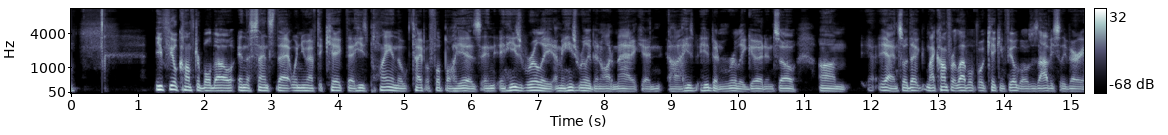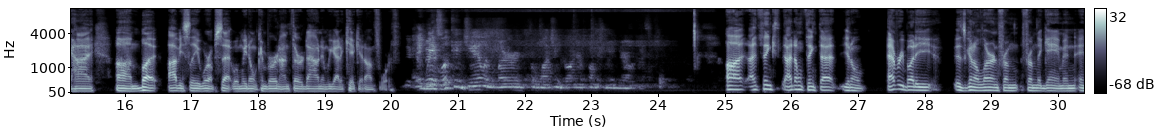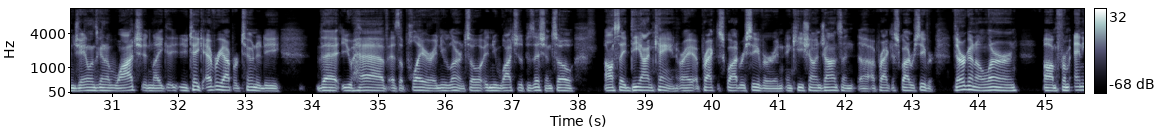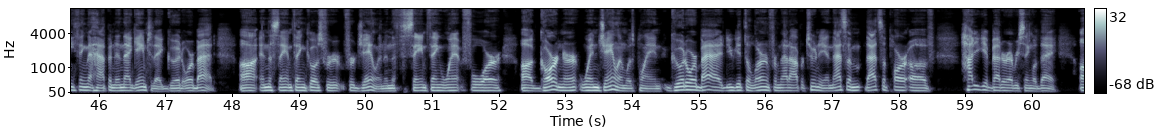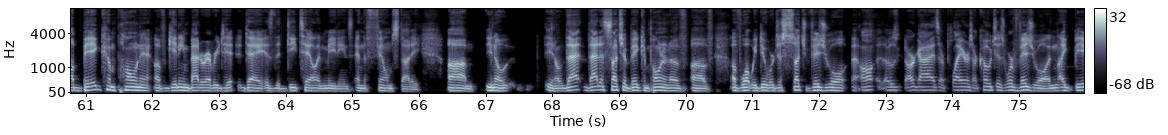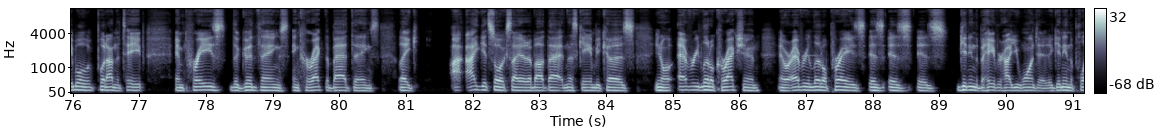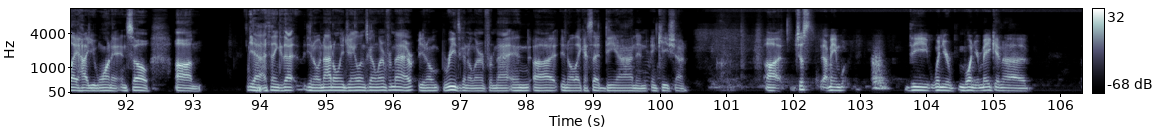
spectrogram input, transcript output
you feel comfortable though in the sense that when you have to kick that he's playing the type of football he is and and he's really I mean he's really been automatic and uh, he's he's been really good and so um yeah, and so that my comfort level for kicking field goals is obviously very high um but obviously we're upset when we don't convert on third down and we got to kick it on fourth Hey, Nick, what can Jalen learn from watching Gardner function in your offense? Uh, I think I don't think that you know everybody is going to learn from from the game, and and Jalen's going to watch and like you take every opportunity that you have as a player and you learn. So and you watch the position. So I'll say Deon Cain, right, a practice squad receiver, and, and KeeSean Johnson, uh, a practice squad receiver. They're going to learn um, from anything that happened in that game today, good or bad. Uh, and the same thing goes for for Jalen, and the same thing went for uh, Gardner when Jalen was playing. Good or bad, you get to learn from that opportunity, and that's a that's a part of how do you get better every single day. A big component of getting better every day is the detail in meetings and the film study. Um, you know, you know that that is such a big component of of of what we do. We're just such visual all those our guys our players our coaches we're visual and like be able to put on the tape and praise the good things and correct the bad things. Like I, I get so excited about that in this game because you know every little correction or every little praise is is is getting the behavior how you want it, getting the play how you want it, and so um, yeah, I think that you know not only Jalen's going to learn from that, you know Reed's going to learn from that, and uh, you know like I said, Deon and, and KeeSean. Uh, just I mean, the when you're when you're making a,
